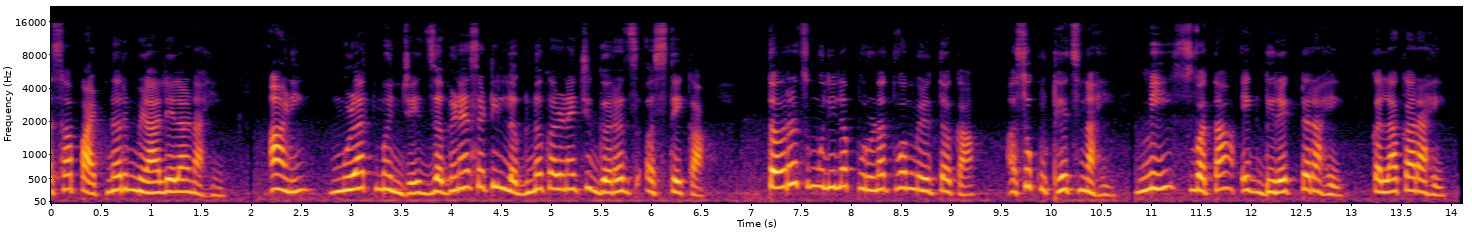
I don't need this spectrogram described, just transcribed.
तसा पार्टनर मिळालेला नाही. आणि मुळात म्हणजे जगण्यासाठी लग्न करण्याची गरज असते का? तरच मुलीला पूर्णत्व मिळतं का? असं कुठेच नाही. मी स्वतः एक डिरेक्टर आहे कलाकार आहे.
